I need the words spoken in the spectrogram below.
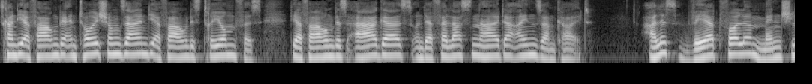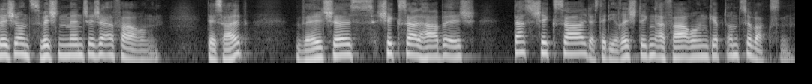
Es kann die Erfahrung der Enttäuschung sein, die Erfahrung des Triumphes, die Erfahrung des Ärgers und der Verlassenheit, der Einsamkeit. Alles wertvolle menschliche und zwischenmenschliche Erfahrungen. Deshalb, welches Schicksal habe ich? Das Schicksal, das dir die richtigen Erfahrungen gibt, um zu wachsen.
